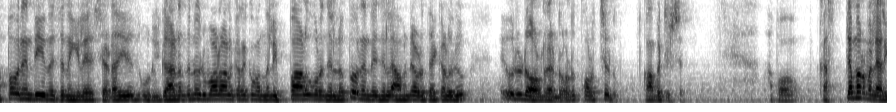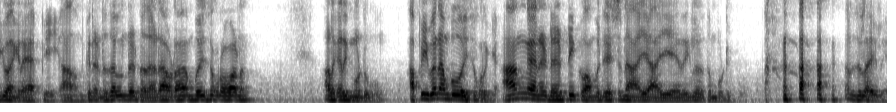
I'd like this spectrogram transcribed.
അപ്പോൾ അവൻ എന്ത് ചെയ്യുന്ന വെച്ചിട്ടുണ്ടെങ്കിൽ ചേട്ടാ ഈ ഉദ്ഘാടനത്തിന് ഒരുപാട് ആൾക്കാരൊക്കെ വന്നാൽ ഇപ്പോൾ ആൾ കുറഞ്ഞല്ലോ. ഇപ്പോൾ അവൻ എന്ത് കഴിഞ്ഞാൽ അവന്റെ അവിടത്തേക്കാൾ ഒരു ഒരു ഡോളർ രണ്ട് ഡോളർ കുറച്ചിടും കോമ്പറ്റീഷൻ അപ്പോൾ കസ്റ്റമർ മലയാളിക്ക് ഭയങ്കര ഹാപ്പിയായി ആ നമുക്ക് രണ്ട് സ്ഥലം ഉണ്ട് കേട്ടോ. അതായത് അവിടെ അമ്പത് പൈസ കുറവാണ്. ആൾക്കാർ ഇങ്ങോട്ട് പോകും അപ്പോൾ ഇവൻ അമ്പത് പൈസ കുറയ്ക്കും. അങ്ങനെ ഡേർട്ടി കോമ്പറ്റീഷൻ ആയി ആയി ഏതെങ്കിലും ഒരുത്തം പൊട്ടിപ്പോകും മനസ്സിലായില്ലേ?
